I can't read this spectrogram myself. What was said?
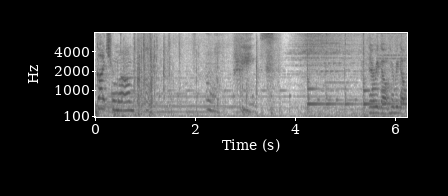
Got you, Mom. Thanks. There we go. Here we go.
